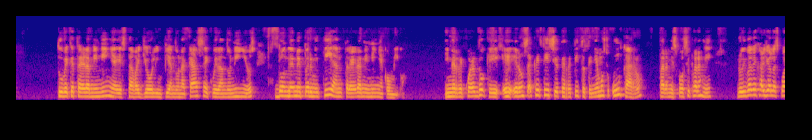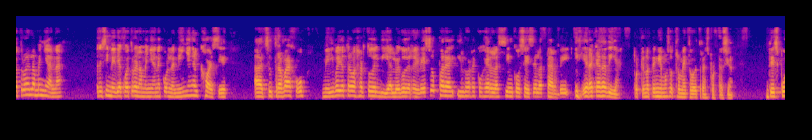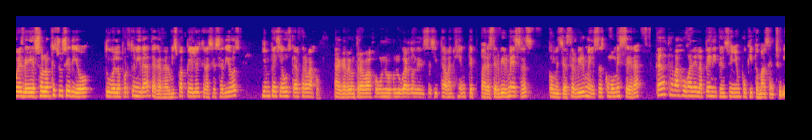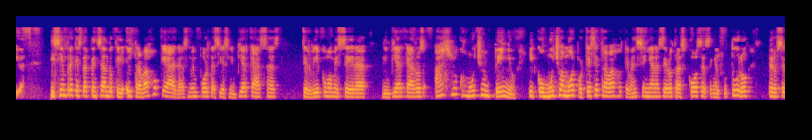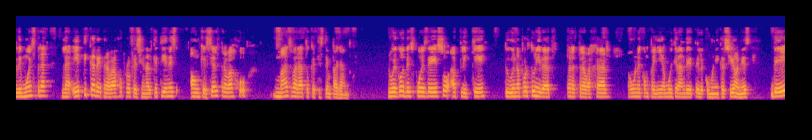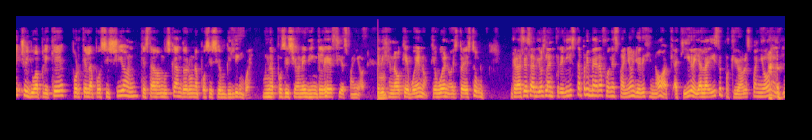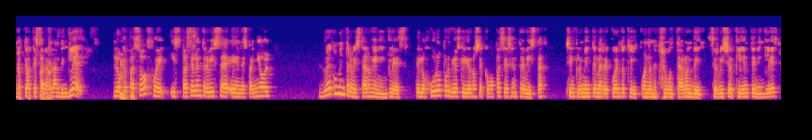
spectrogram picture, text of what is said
Tuve que traer a mi niña y estaba yo limpiando una casa y cuidando niños donde me permitían traer a mi niña conmigo. Y me recuerdo que eh, era un sacrificio, te repito, teníamos un carro para mi esposo y para mí. Lo iba a dejar yo a las cuatro de la mañana, tres y media, cuatro de la mañana con la niña en el car seat a su trabajo. Me iba yo a trabajar todo el día, luego de regreso para irlo a recoger a las cinco o seis de la tarde y era cada día porque no teníamos otro método de transportación. Después de eso, lo que sucedió tuve la oportunidad de agarrar mis papeles, gracias a Dios, y empecé a buscar trabajo. Agarré un trabajo en un lugar donde necesitaban gente para servir mesas. Comencé a servir mesas como mesera. Cada trabajo vale la pena y te enseña un poquito más en tu vida. Y siempre hay que estar pensando que el trabajo que hagas, no importa si es limpiar casas, servir como mesera, limpiar carros, hazlo con mucho empeño y con mucho amor, porque ese trabajo te va a enseñar a hacer otras cosas en el futuro, pero se demuestra la ética de trabajo profesional que tienes, aunque sea el trabajo más barato que te estén pagando. Luego, después de eso, apliqué, tuve una oportunidad para trabajar a una compañía muy grande de telecomunicaciones. De hecho, yo apliqué porque la posición que estaban buscando era una posición bilingüe, una posición en inglés y español. Y dije, no, qué bueno, qué bueno, esto, esto Gracias a Dios, la entrevista primera fue en español. Yo dije, no, aquí yo ya la hice porque yo hablo español y no tengo que estar hablando inglés. Lo que pasó fue, y pasé la entrevista en español, luego me entrevistaron en inglés. Te lo juro por Dios que yo no sé cómo pasé esa entrevista. Simplemente me recuerdo que cuando me preguntaron de servicio al cliente en inglés,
